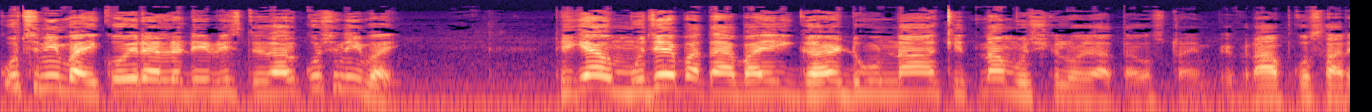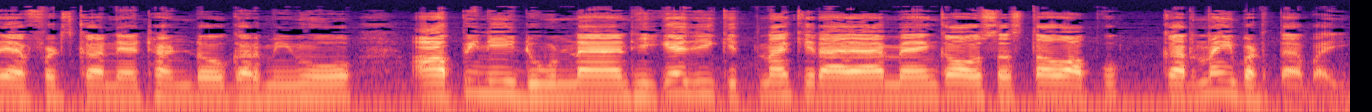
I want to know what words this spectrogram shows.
कुछ नहीं भाई, कोई रिलेटिव रिश्तेदार, कुछ नहीं भाई। ठीक है, मुझे पता है भाई, घर ढूंढना कितना मुश्किल हो जाता है उस टाइम पे। फिर आपको सारे एफर्ट्स करने हैं, ठंड हो, गर्मी हो, आप ही नहीं ढूंढना है, ठीक है जी? कितना किराया है, महँगा हो, सस्ता हो, आपको करना ही पड़ता है भाई।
